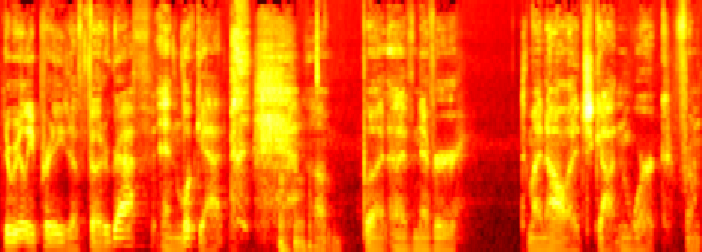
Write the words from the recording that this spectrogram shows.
They're really pretty to photograph and look at, um, but I've never, to my knowledge, gotten work from.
